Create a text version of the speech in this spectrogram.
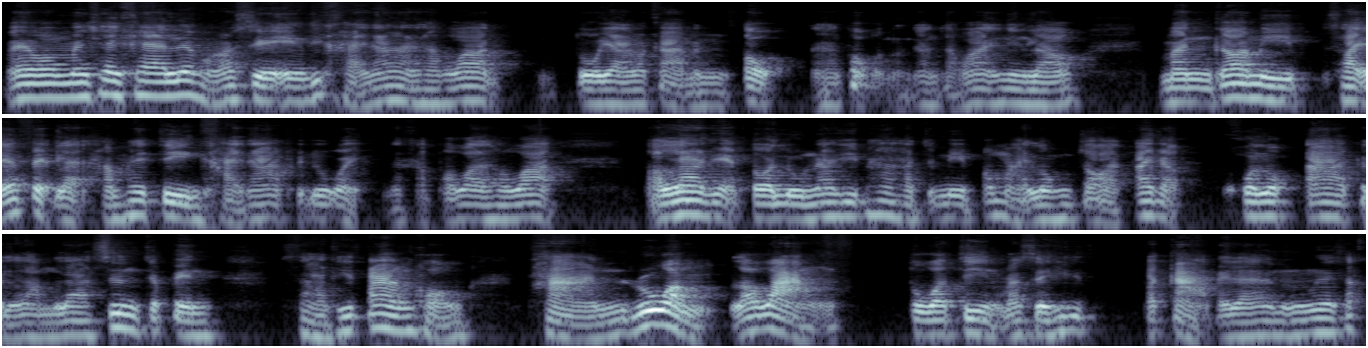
ไม่ว่าไม่ใช่แค่เรื่องของรัสเซียเองที่ขายหน้านะครับเพราะว่าตัวยานอวกาศมันตกนะตกเหมือนกันแต่ว่าจริงๆแล้ว มันก็มี side effect แหละทำให้จีนขายหน้าไปด้วยนะครับ เพราะว่าเพราะว่าตอนแรกเนี่ยตัวลูน่า25จะมีเป้าหมายลงจอดใกล้กับขั้วโลกใต้เป็นลำแรกซึ่งจะเป็นสถานที่ตั้งของฐานร่วมระหว่างตัวจีนกับรัสเซียที่ประกาศไปแล้วเมื่อสัก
